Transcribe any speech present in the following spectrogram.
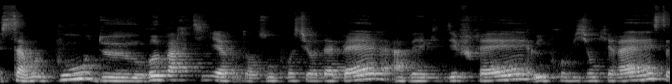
ça vaut le coup de repartir dans une procédure d'appel avec des frais, une provision qui reste,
